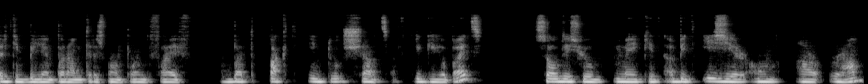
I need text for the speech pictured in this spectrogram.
13 billion parameters 1.5, but packed into shards of 3 gigabytes. So this will make it a bit easier on our RAM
